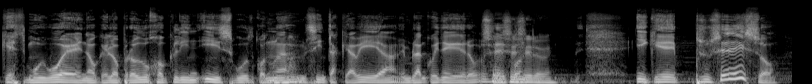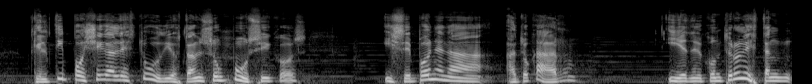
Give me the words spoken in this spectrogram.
que es muy bueno, que lo produjo Clint Eastwood con unas cintas que había en blanco y negro. Sí, sí, sí, lo vi. Y que sucede eso, que el tipo llega al estudio, están sus músicos y se ponen a, a tocar y en el control están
